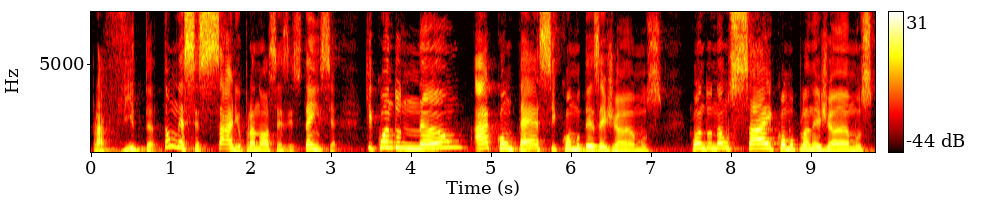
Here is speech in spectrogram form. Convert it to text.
para a vida, tão necessário para a nossa existência, que quando não acontece como desejamos, quando não sai como planejamos,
